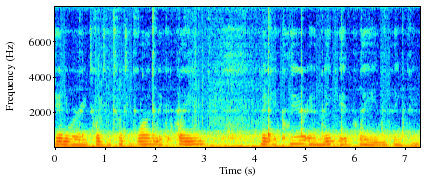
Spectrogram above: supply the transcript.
January 2021? Make it plain. Make it clear and make it plain. Thank you,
